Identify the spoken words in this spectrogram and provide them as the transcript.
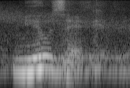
music.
